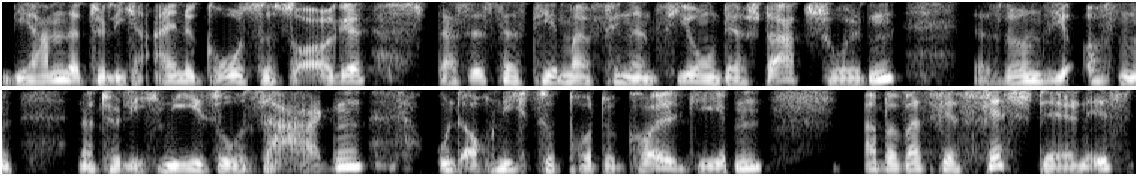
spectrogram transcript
Die haben natürlich eine große Sorge. Das ist das Thema Finanzierung der Staatsschulden. Das würden sie offen natürlich nie so sagen und auch nicht zu Protokoll geben. Aber was wir feststellen ist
